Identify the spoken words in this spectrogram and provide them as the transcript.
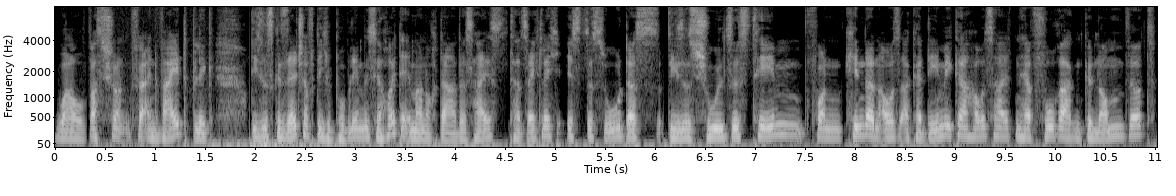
Wow, was schon für ein Weitblick. Dieses gesellschaftliche Problem ist ja heute immer noch da. Das heißt, tatsächlich ist es so, dass dieses Schulsystem von Kindern aus Akademikerhaushalten hervorragend genommen wird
